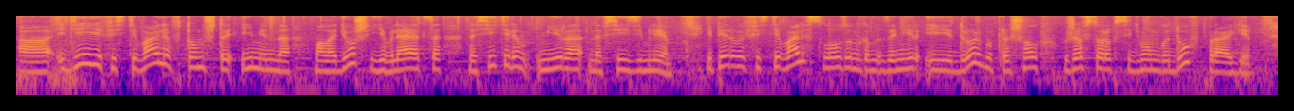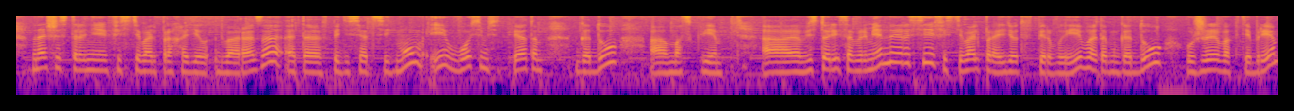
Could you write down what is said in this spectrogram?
А, идея фестиваля в том, что именно молодежь является носителем мира на всей земле. И первый фестиваль с лозунгом «За мир и дружбу» прошел уже в 1947 году в Праге. В нашей стране фестиваль проходил два раза. Это в 1957 и в 1985 году а, в Москве. А, В истории современной России фестиваль пройдет впервые в этом году, уже в октябре.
